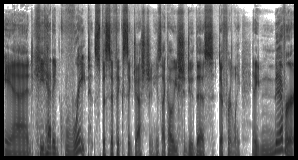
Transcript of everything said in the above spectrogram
And he had a great specific suggestion. He's like, oh, you should do this differently. And he never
